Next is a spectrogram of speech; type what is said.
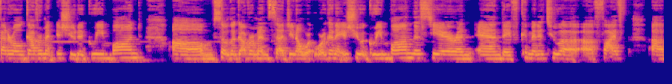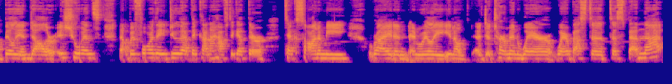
federal government issued a green bond. Um, so the government said, you know, we're, we're going to issue a green bond this year, and and they've committed to a, a five billion dollar issuance. Now, before they do that, they kind of have to get their taxonomy right and, and really, you know, determine where where best to, to spend that.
